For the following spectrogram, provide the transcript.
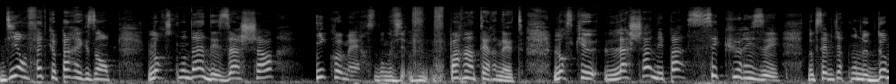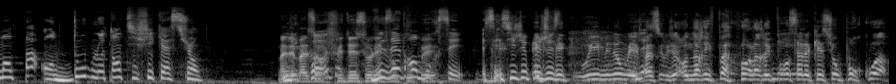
Dit en fait que, par exemple, lorsqu'on a des achats e-commerce, donc par Internet, lorsque l'achat n'est pas sécurisé, donc ça veut dire qu'on ne demande pas en double authentification Madame les Azan, codes, je suis désolé. vous êtes remboursé. Si je peux juste... Explique- Oui, mais non, mais parce on n'arrive pas à avoir la réponse à la question. Pourquoi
